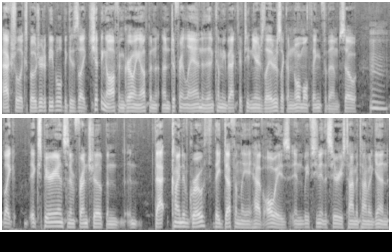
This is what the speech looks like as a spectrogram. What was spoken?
actual exposure to people because like shipping off and growing up in a different land and then coming back 15 years later is like a normal thing for them. So mm. like experience and in friendship and, and that kind of growth, they definitely have always, and we've seen it in the series time and time and again.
